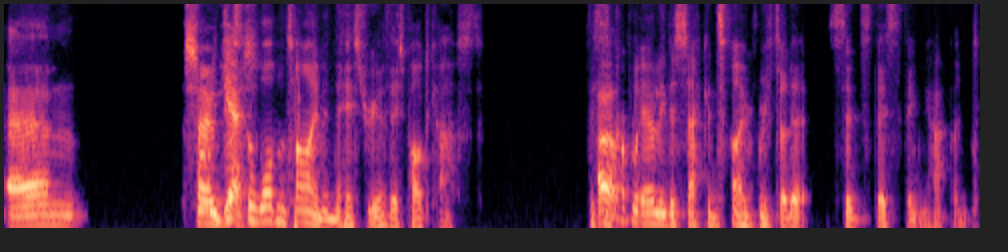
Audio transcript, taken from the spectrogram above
Um, so probably yes, just the one time in the history of this podcast. This oh. is probably only the second time we've done it since this thing happened.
